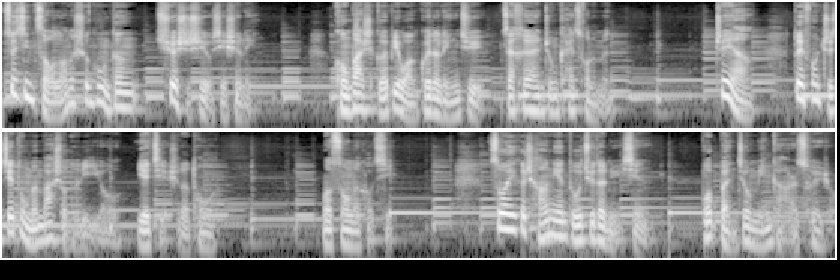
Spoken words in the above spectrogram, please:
最近走廊的声控灯确实是有些失灵。恐怕是隔壁晚归的邻居在黑暗中开错了门，这样对方直接动门把手的理由也解释得通了。我松了口气。作为一个常年独居的女性，我本就敏感而脆弱，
